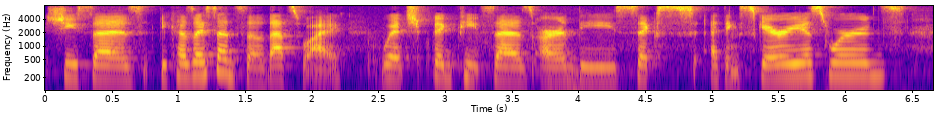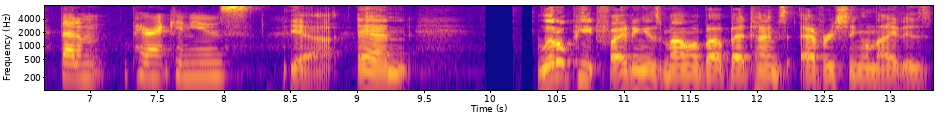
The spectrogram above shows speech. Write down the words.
she says, Because I said so, that's why. Which Big Pete says are the six, I think, scariest words that a parent can use. Yeah. And little Pete fighting his mom about bedtimes every single night is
